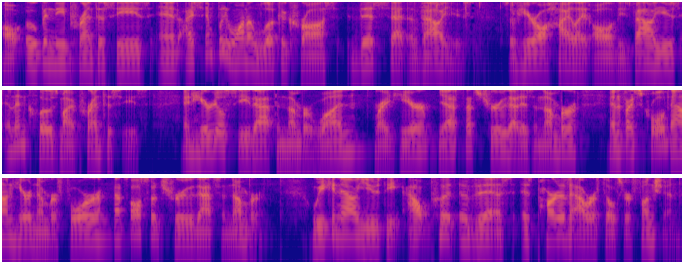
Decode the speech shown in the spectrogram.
I'll open the parentheses, and I simply want to look across this set of values. So here I'll highlight all of these values and then close my parentheses. And here you'll see that the number one right here, yes, that's true, that is a number. And if I scroll down here, number four, that's also true, that's a number. We can now use the output of this as part of our filter function.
